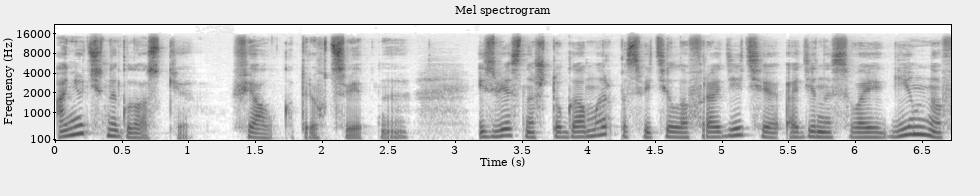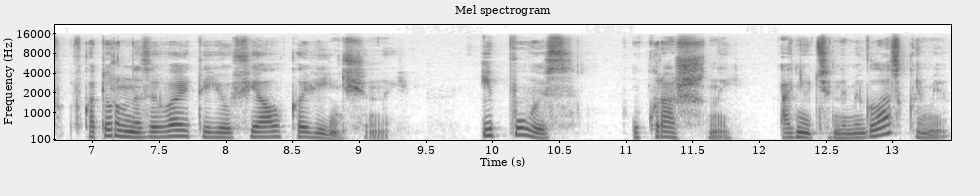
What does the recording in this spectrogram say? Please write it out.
Анютины глазки, фиалка трехцветная – Известно, что Гомер посвятил Афродите один из своих гимнов, в котором называет ее «фиалка венчанной». И пояс, украшенный Анютиными глазками,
